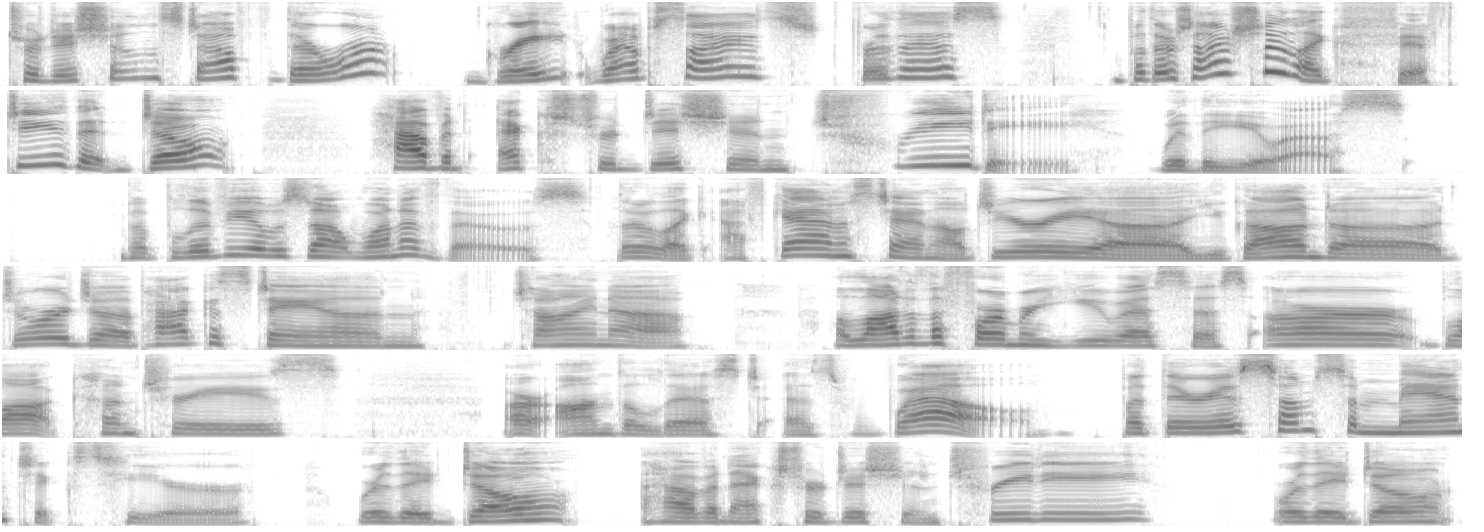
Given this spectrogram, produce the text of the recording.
tradition stuff, there weren't great websites for this, but there's actually like 50 that don't have an extradition treaty with the US. But Bolivia was not one of those. They're like Afghanistan, Algeria, Uganda, Georgia, Pakistan, China. A lot of the former USSR bloc countries are on the list as well. But there is some semantics here where they don't have an extradition treaty or they don't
